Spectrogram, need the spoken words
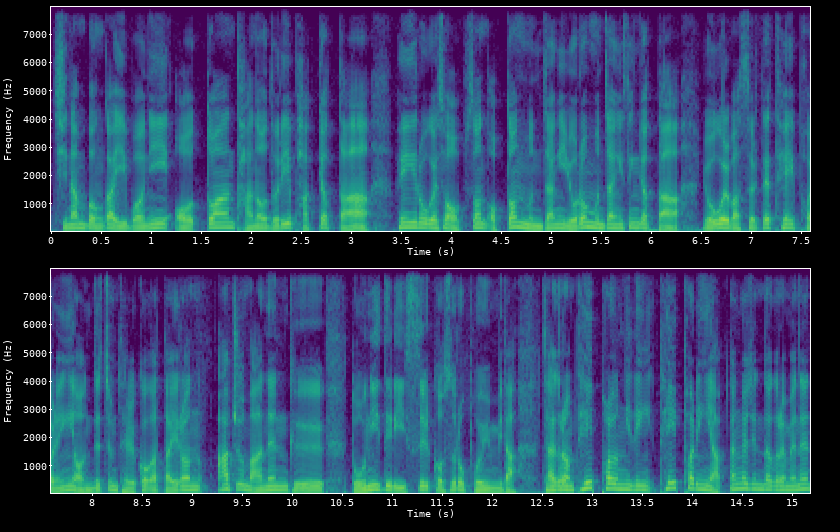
지난번과 이번이 어떠한 단어들이 바뀌었다. 회의록에서 없던 없던 문장이 이런 문장이 생겼다. 요걸 봤을 때 테이퍼링이 언제쯤 될 것 같다. 이런 아주 많은 그 논의들이 있을 것으로 보입니다. 자, 그럼 테이퍼링 이 테이퍼링이 앞당겨진다 그러면은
